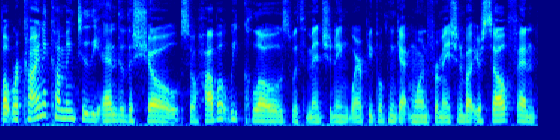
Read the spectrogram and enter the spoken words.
But we're kind of coming to the end of the show, so how about we close with mentioning where people can get more information about yourself and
